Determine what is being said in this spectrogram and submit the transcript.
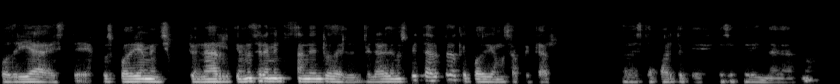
podría, este, pues podría mencionar, que no necesariamente están dentro del, del área del hospital, pero que podríamos aplicar para esta parte que, se quiere indagar, ¿no?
